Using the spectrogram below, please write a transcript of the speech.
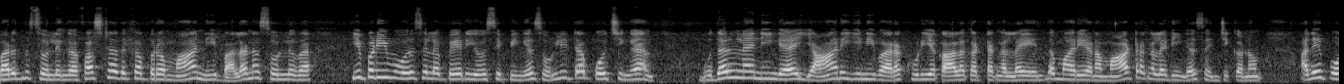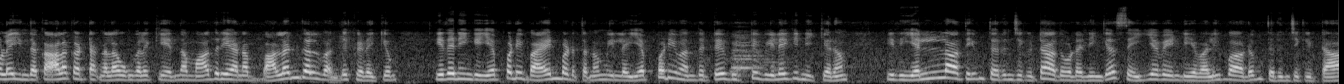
மருந்து சொல்லுங்கள் ஃபஸ்ட் அதுக்கப்புறமா நீ பலனை சொல்லுவ. இப்படியும் ஒரு சில பேர் யோசிப்பீங்க. சொல்லிட்டா போச்சுங்க. முதல்ல நீங்கள் யார் இனி வரக்கூடிய காலகட்டங்களில் எந்த மாதிரியான மாற்றங்களை நீங்கள் செஞ்சுக்கணும்? அதே போல் இந்த காலகட்டங்களில் உங்களுக்கு எந்த மாதிரியான பலன்கள் வந்து கிடைக்கும்? இதை நீங்கள் எப்படி பயன்படுத்தணும்? இல்லை எப்படி வந்துட்டு விட்டு விலகி நிற்கணும் இது எல்லாத்தையும் தெரிஞ்சுக்கிட்டு அதோட நீங்கள் செய்ய வேண்டிய வழிபாடும் தெரிஞ்சுக்கிட்டா.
